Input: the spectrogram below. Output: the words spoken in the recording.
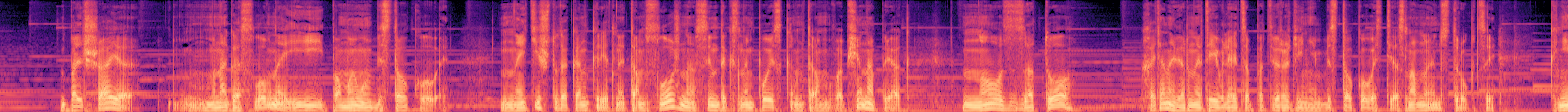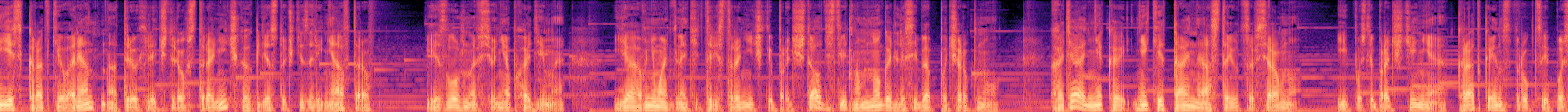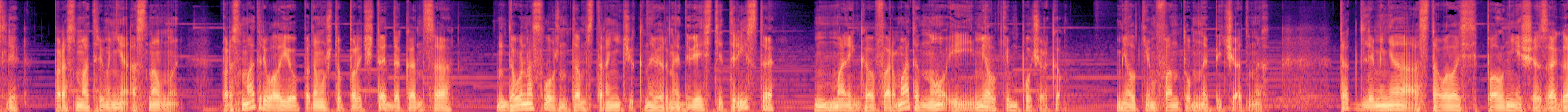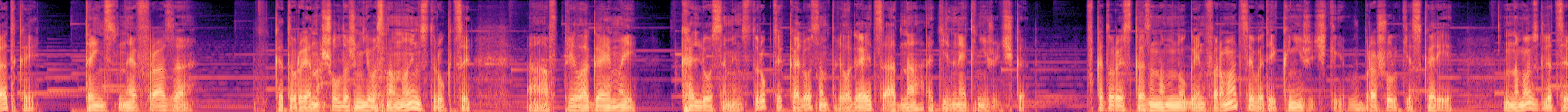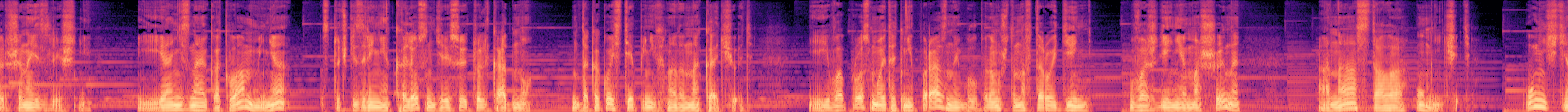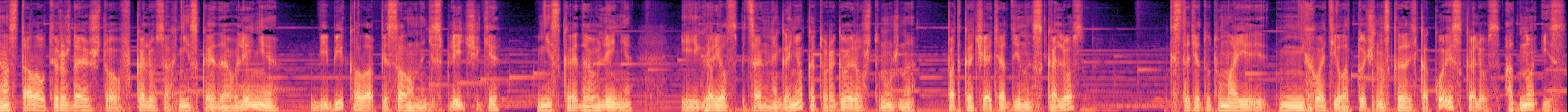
большая, многословная и, по-моему, бестолковая. Найти что-то конкретное там сложно, с индексным поиском там вообще напряг. Но зато, хотя, наверное, это является подтверждением бестолковости основной инструкции, к ней есть краткий вариант на трех или четырех страничках, где с точки зрения авторов изложено все необходимое. Я внимательно эти три странички прочитал, действительно много для себя почерпнул – Хотя некое, некие тайны остаются все равно. И после прочтения краткой инструкции, после просматривания основной. Просматривал ее, потому что прочитать до конца довольно сложно. Там страничек, наверное, 200-300 маленького формата, но и мелким почерком, мелким фантом напечатанных. Так для меня оставалась полнейшей загадкой таинственная фраза, которую я нашел даже не в основной инструкции, а в прилагаемой колесам инструкции, к колесам прилагается одна отдельная книжечка, в которой сказано много информации в этой книжечке, в брошюрке скорее, на мой взгляд, совершенно излишней. Я не знаю, как вам, меня с точки зрения колес интересует только одно. До какой степени их надо накачивать. И вопрос мой этот не праздный был, потому что на второй день вождения машины она стала умничать. Умничать она стала, утверждая, что в колесах низкое давление, бибикала, писала на дисплейчике, низкое давление, и горел специальный огонек, который говорил, что нужно подкачать один из колес. Кстати, тут у моей не хватило точно сказать, какой из колес, одно из.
